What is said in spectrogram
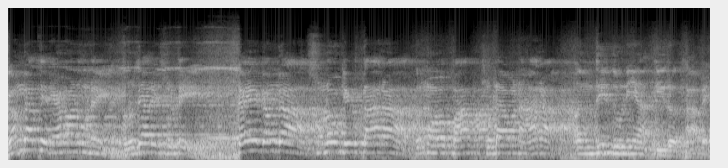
ગંગાથી રહેવાનું નહીં ધ્રુજારી છૂટી. કહે ગંગા સુનો ગીર તારા તુમ હો પાપ છુડાવન હારા અંધી દુનિયા તીરથ આવે.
